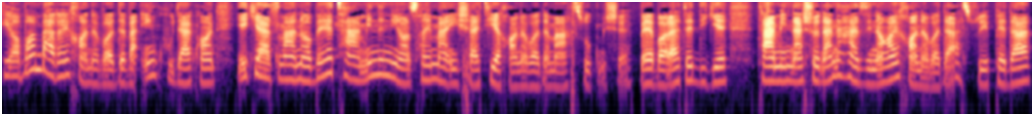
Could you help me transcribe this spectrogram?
خیابان برای خانواده و این کودکان یکی از منابع تأمین نیازهای معیشتی خانواده محسوب میشه. به عبارت دیگه تأمین نشدن هزینه های خانواده از سوی پدر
